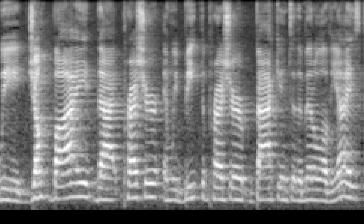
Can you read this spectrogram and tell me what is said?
we jump by that pressure and we beat the pressure back into the middle of the ice.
